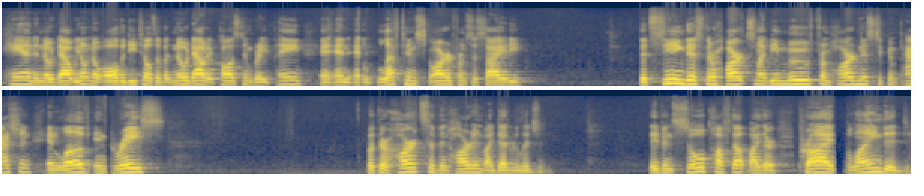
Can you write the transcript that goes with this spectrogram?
hand, and no doubt, we don't know all the details, of, but no doubt it caused him great pain and, and, and left him scarred from society. That seeing this, their hearts might be moved from hardness to compassion and love and grace. But their hearts have been hardened by dead religion. They've been so puffed up by their pride, blinded,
